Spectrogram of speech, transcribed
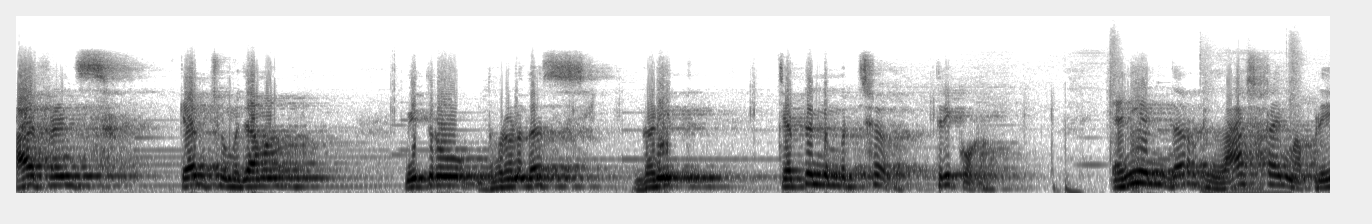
હાય ફ્રેન્ડ્સ કેમ છો મજામાં? મિત્રો, ધોરણ દસ, ગણિત ચેપ્ટર નંબર છ, ત્રિકોણ. એની અંદર લાસ્ટ ટાઈમ આપણે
